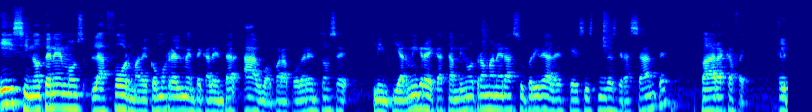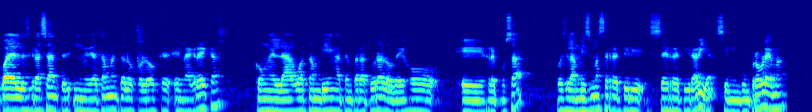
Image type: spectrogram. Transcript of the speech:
Y si no tenemos la forma de cómo realmente calentar agua para poder entonces limpiar mi greca, también otra manera súper ideal es que existe un desgrasante para café el cual el desgrasante inmediatamente lo coloque en la greca, con el agua también a temperatura lo dejo eh, reposar, pues la misma se, se retiraría sin ningún problema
